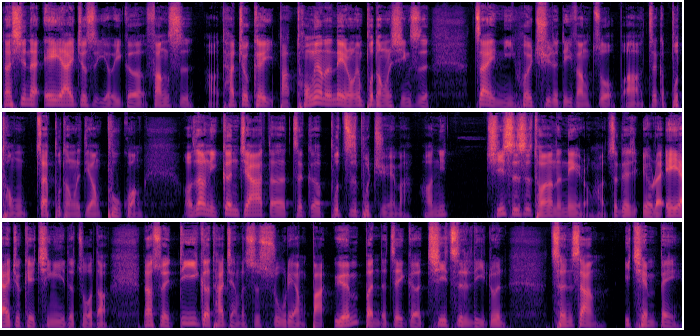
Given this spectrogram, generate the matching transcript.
那现在 AI 就是有一个方式啊，它就可以把同样的内容用不同的形式，在你会去的地方做啊，这个不同，在不同的地方曝光，哦，让你更加的这个不知不觉嘛。好，你其实是同样的内容哈，这个有了 AI 就可以轻易的做到。那所以第一个他讲的是数量，把原本的这个七字理论乘上一千倍。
